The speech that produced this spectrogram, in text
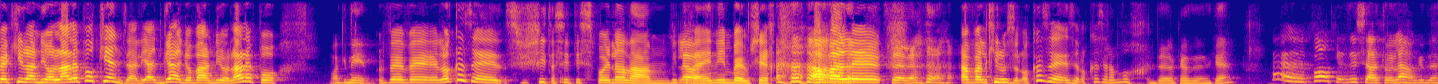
וכאילו, אני עולה לפה, כן, זה עליית גג, אבל אני עולה לפה, מגניב. ולא כזה, שיט, עשיתי ספוילר למתראיינים בהמשך, אבל, אה. אבל כאילו, זה לא כזה, זה לא כזה נמוך. זה לא כזה, כן? אה, פה כזה שעת עולם, כזה.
